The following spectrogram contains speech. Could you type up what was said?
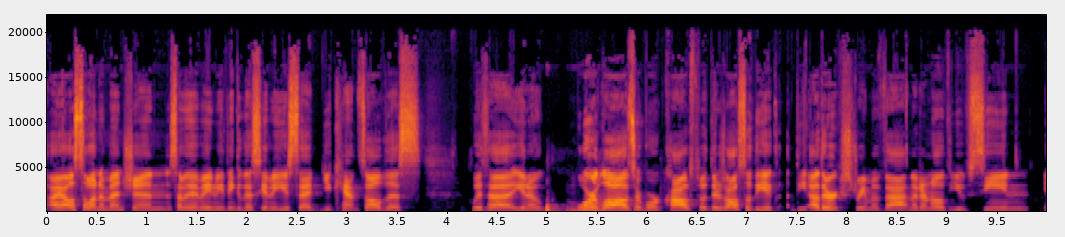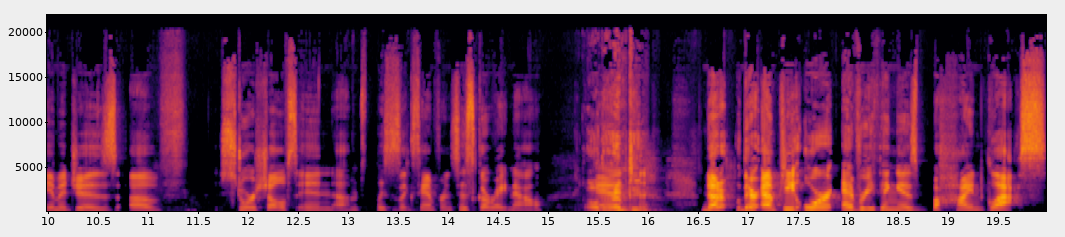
I also want to mention something that made me think of this. You know, you said you can't solve this with uh you know more laws or more cops but there's also the the other extreme of that and i don't know if you've seen images of store shelves in um, places like san francisco right now oh they're and empty. not they're empty or everything is behind glass.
